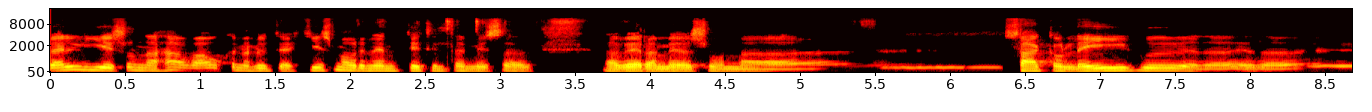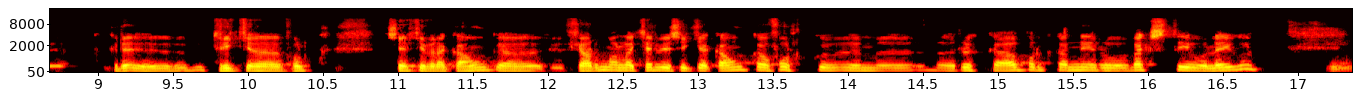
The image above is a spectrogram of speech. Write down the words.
velji svona að hafa ákveðna hluti ekki. Smári nefndi til dæmis að, að vera með svona sak á leigu eða, eða tryggja að fólk sé ekki verið að ganga, fjármálakerfið sé ekki að ganga á fólk um rukka afborgarnir og vexti og leigu. Mm.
